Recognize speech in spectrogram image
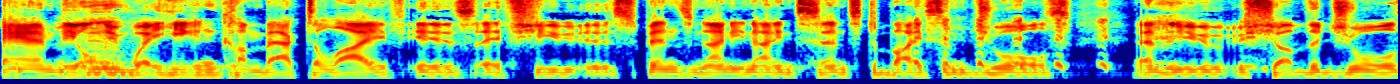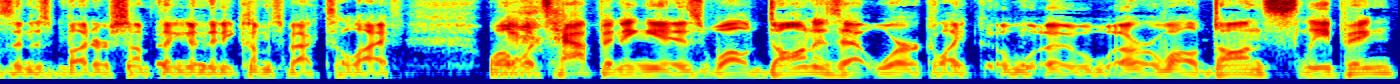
and the only way he can come back to life is if she uh, spends 99 cents to buy some jewels, and then you shove the jewels in his butt or something, and then he comes back to life. Well, Yeah. what's happening is while Dawn is at work, like, uh, or while Dawn's sleeping,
